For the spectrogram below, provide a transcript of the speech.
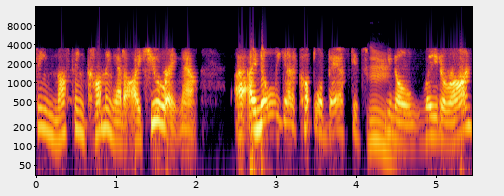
see nothing coming out of IQ right now. I, I know we got a couple of baskets, Hmm. you know, later on,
